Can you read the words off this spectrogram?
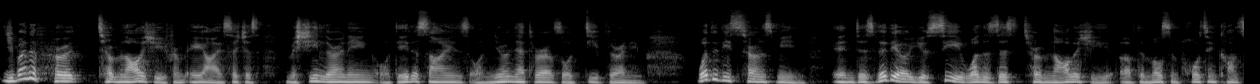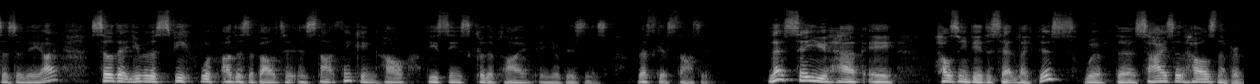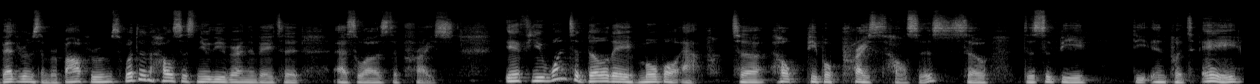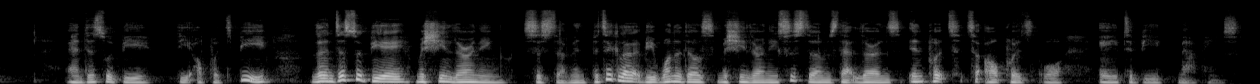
You might have heard terminology from AI such as machine learning or data science or neural networks or deep learning. What do these terms mean? In this video, you see what is this terminology of the most important concepts of AI so that you will speak with others about it and start thinking how these things could apply in your business. Let's get started. Let's say you have a housing data set like this with the size of the house, number of bedrooms, number of bathrooms, whether the house is newly renovated, as well as the price. If you want to build a mobile app to help people price houses, so this would be the input A, and this would be the output B, then this would be a machine learning system. In particular, it'd be one of those machine learning systems that learns input to output or A to B mappings.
